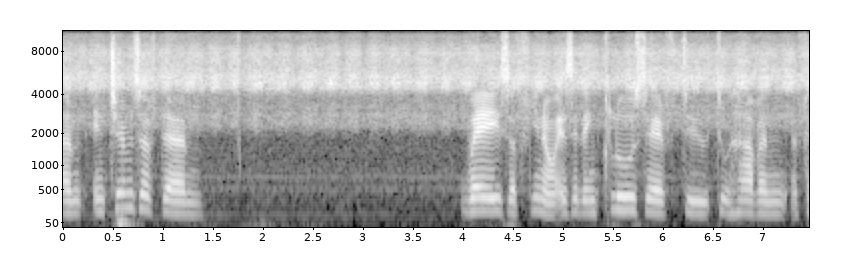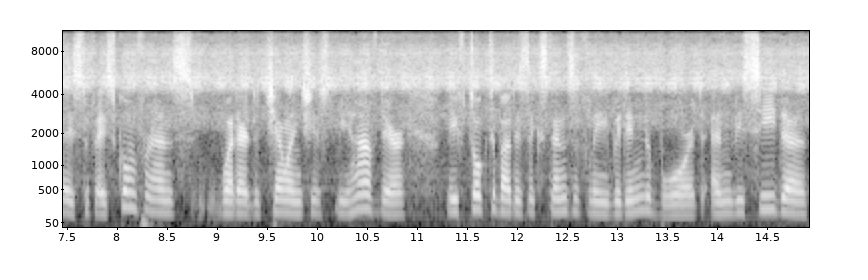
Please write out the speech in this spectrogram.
Um, in terms of the ways of you know is it inclusive to to have an, a face-to-face conference? What are the challenges we have there? We've talked about this extensively within the board and we see the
